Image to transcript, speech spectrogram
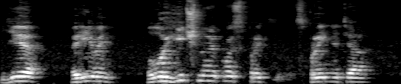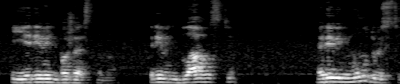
Є рівень логічного якогось сприйняття і є рівень божественного. Рівень благості, рівень мудрості.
